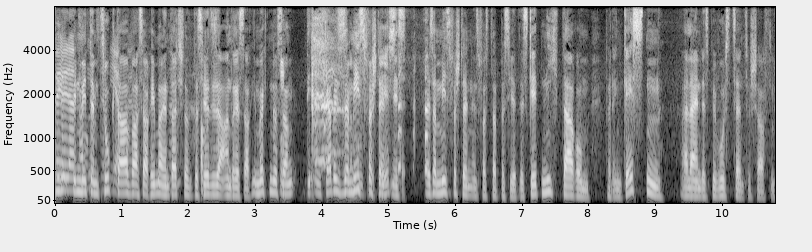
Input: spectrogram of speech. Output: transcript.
bin mit dem Zug da, was auch immer in Deutschland passiert, ist eine andere Sache. Ich möchte nur sagen, ich glaube, es ist ein Missverständnis. Es ist ein Missverständnis, was da passiert. Es geht nicht darum, bei den Gästen allein das Bewusstsein zu schaffen.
